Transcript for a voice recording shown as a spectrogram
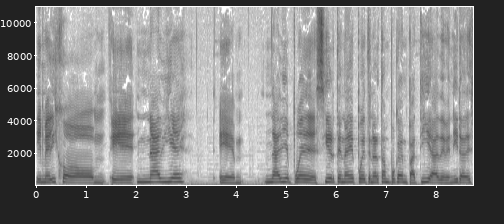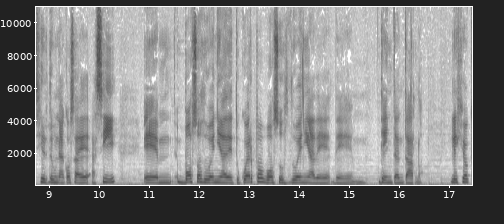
Y me dijo, eh, nadie, eh, nadie puede decirte, nadie puede tener tan poca empatía de venir a decirte una cosa eh, así. Eh, vos sos dueña de tu cuerpo, vos sos dueña de, de- de intentarlo. Le dije, ok,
